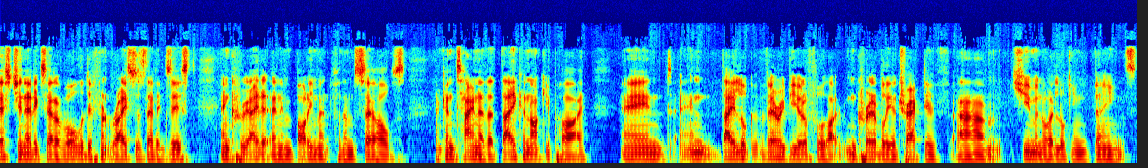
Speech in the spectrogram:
best genetics out of all the different races that exist and created an embodiment for themselves, a container that they can occupy. And and they look very beautiful, like incredibly attractive, um, humanoid-looking beings.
